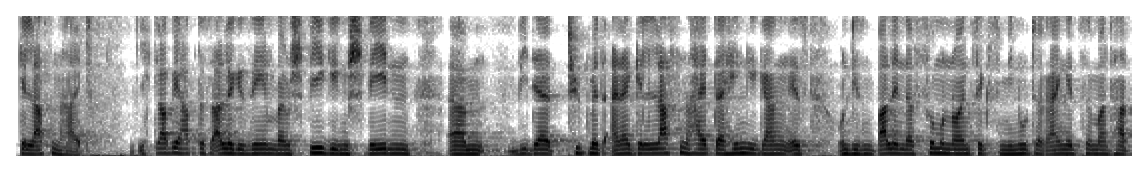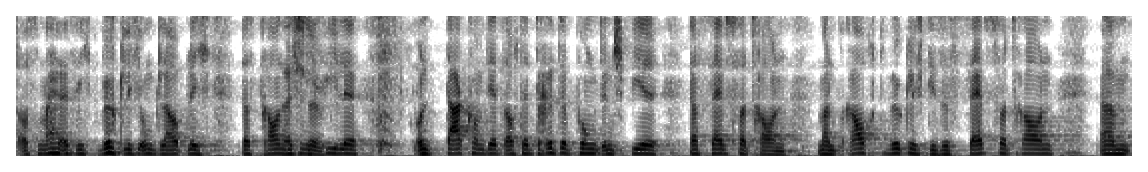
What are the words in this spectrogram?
Gelassenheit. Ich glaube, ihr habt das alle gesehen beim Spiel gegen Schweden, ähm, wie der Typ mit einer Gelassenheit dahingegangen ist und diesen Ball in der 95. Minute reingezimmert hat. Aus meiner Sicht wirklich unglaublich. Das trauen das sich stimmt. nicht viele. Und da kommt jetzt auch der dritte Punkt ins Spiel, das Selbstvertrauen. Man braucht wirklich dieses Selbstvertrauen, ähm,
